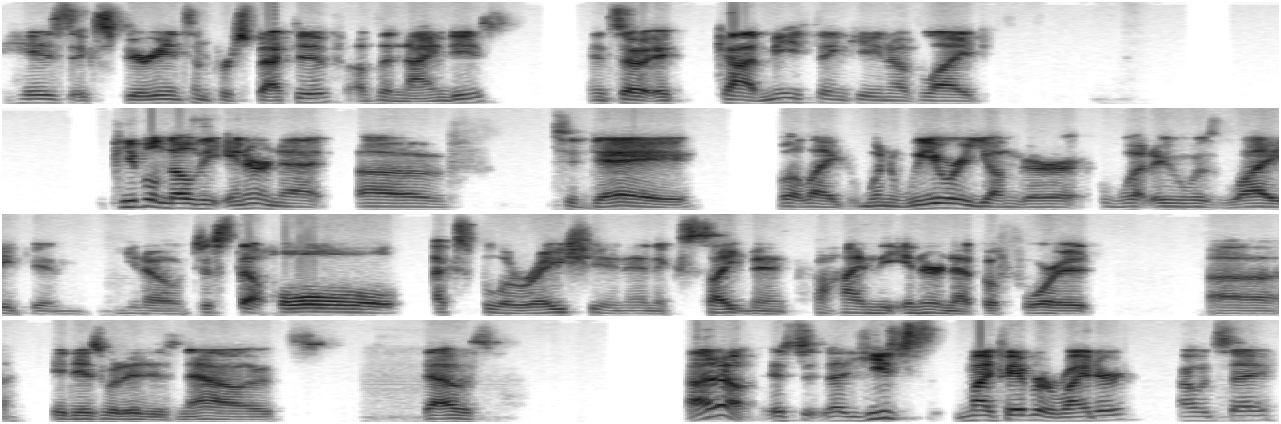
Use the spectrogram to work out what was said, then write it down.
his experience and perspective of the 90s and so it got me thinking of like people know the internet of today but like when we were younger what it was like and you know just the whole exploration and excitement behind the internet before it uh it is what it is now. It's that was i don't know. It's uh, he's my favorite writer i would say.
